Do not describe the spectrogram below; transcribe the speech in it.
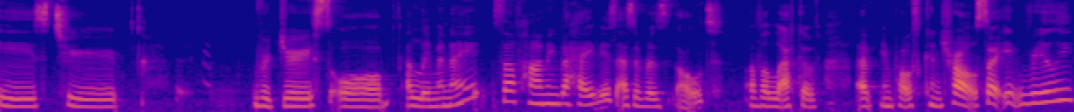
is to reduce or eliminate self harming behaviors as a result of a lack of, of impulse control. So, it really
